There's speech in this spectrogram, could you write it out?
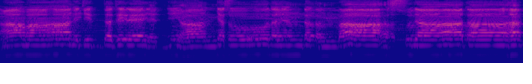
नामानि चिद्दधिरे यज्ञियान्यसूदयन्त तन्वा असुजाताः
